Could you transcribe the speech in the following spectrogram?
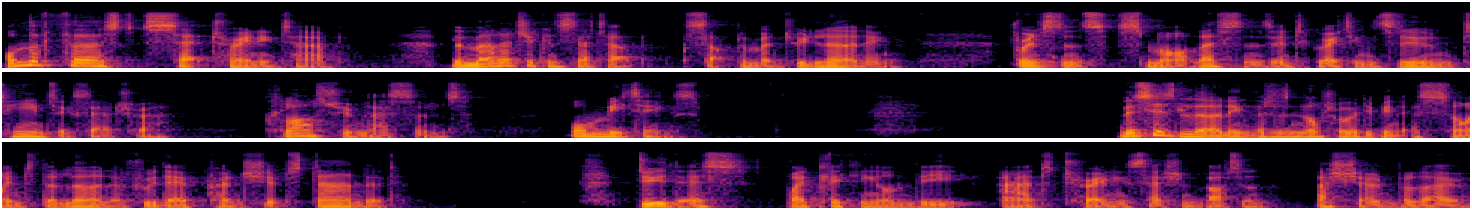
On the first Set Training tab, the manager can set up supplementary learning, for instance, smart lessons integrating Zoom, Teams, etc., classroom lessons, or meetings. This is learning that has not already been assigned to the learner through their apprenticeship standard. Do this by clicking on the Add Training Session button, as shown below.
